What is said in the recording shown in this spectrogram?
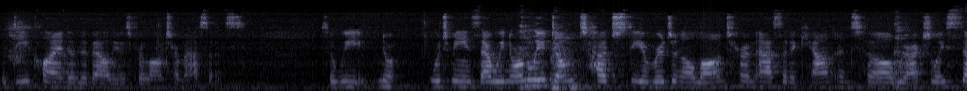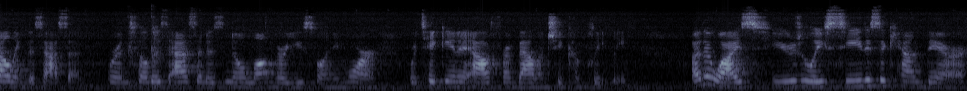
the decline of the values for long-term assets. So we, which means that we normally don't touch the original long-term asset account until we're actually selling this asset, or until this asset is no longer useful anymore. We're taking it out from balance sheet completely. Otherwise, you usually see this account there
